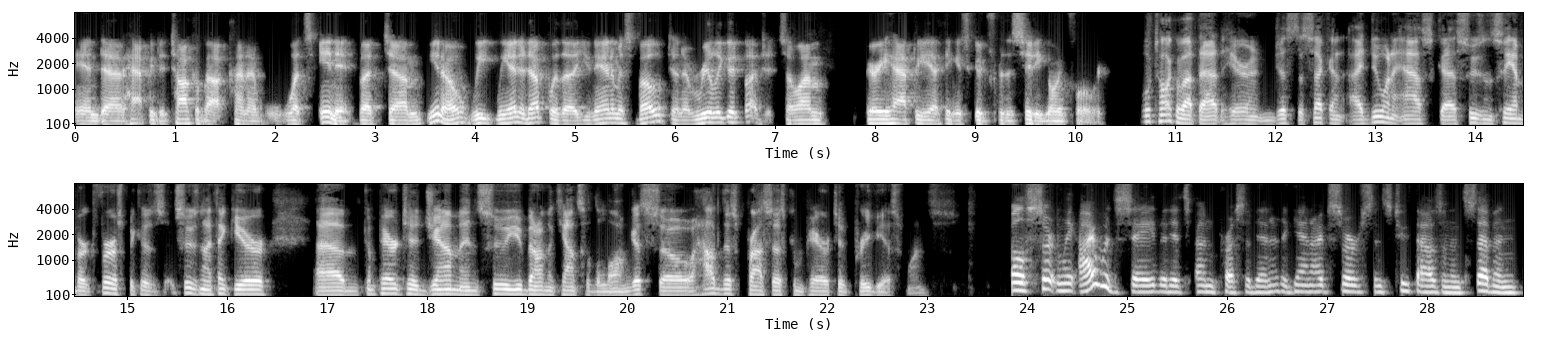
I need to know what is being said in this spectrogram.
and uh, happy to talk about kind of what's in it. But um, you know, we we ended up with a unanimous vote and a really good budget. So I'm very happy. I think it's good for the city going forward. We'll talk about that here in just a second. I do want to ask uh, Susan Sandberg first because Susan, I think you're um, compared to Jim and Sue, you've been on the council the longest. So, how did this process compare to previous ones? Well, certainly, I would say that it's unprecedented. Again, I've served since 2007.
